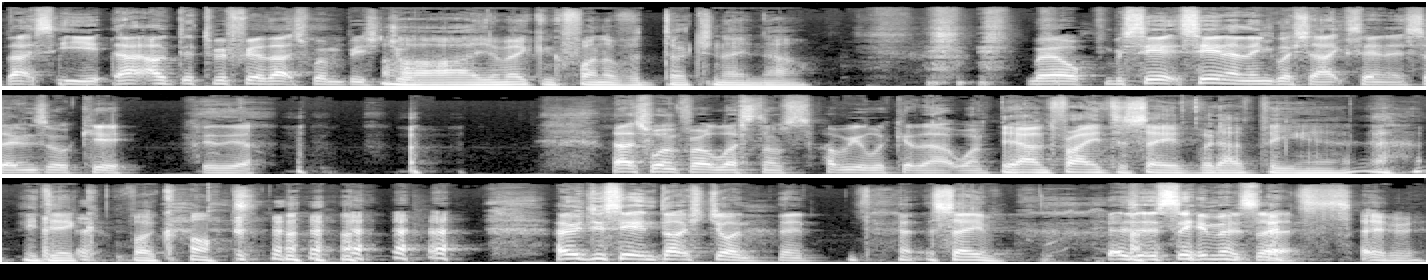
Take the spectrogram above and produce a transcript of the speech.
that's EA. That, uh, to be fair, that's Wimby's joke. Ah, you're making fun of a Dutch name now. Well, we say it, say in an English accent, it sounds okay. There. that's one for our listeners. Have a look at that one. Yeah, I'm trying to say it without being a, a dick, but I can't. How would you say it in Dutch, John? Then Same. is it the same as it? Same.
